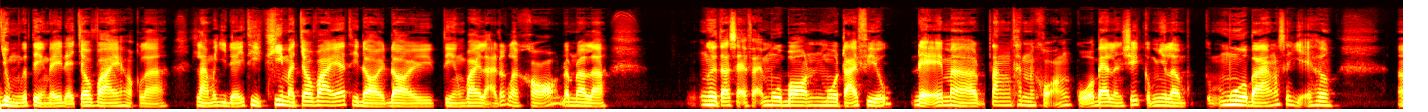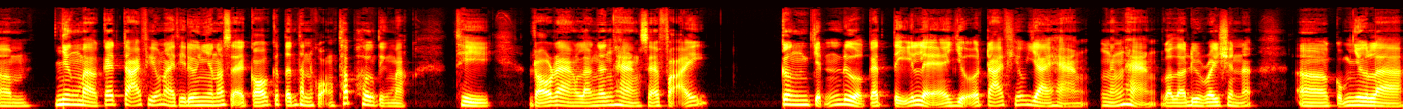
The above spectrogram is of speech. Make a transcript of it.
dùng cái tiền đấy để cho vay hoặc là làm cái gì đấy. Thì khi mà cho vay á, thì đòi đòi tiền vay lại rất là khó. Đâm ra là người ta sẽ phải mua bond mua trái phiếu để mà tăng thanh khoản của balance sheet cũng như là mua bán nó sẽ dễ hơn. Um, nhưng mà cái trái phiếu này thì đương nhiên nó sẽ có cái tính thanh khoản thấp hơn tiền mặt. Thì rõ ràng là ngân hàng sẽ phải cân chỉnh được cái tỷ lệ giữa trái phiếu dài hạn ngắn hạn gọi là duration á. Uh, cũng như là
